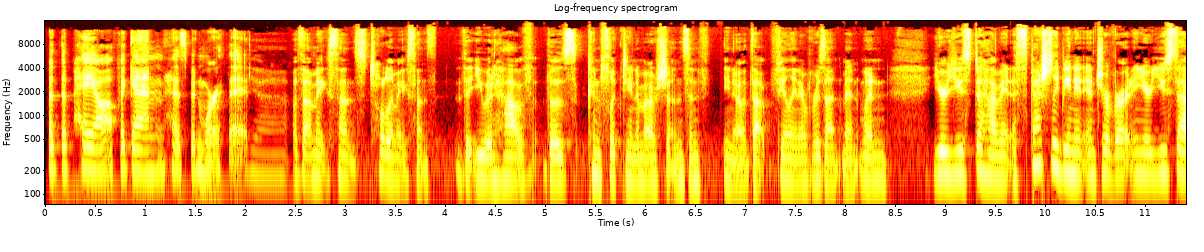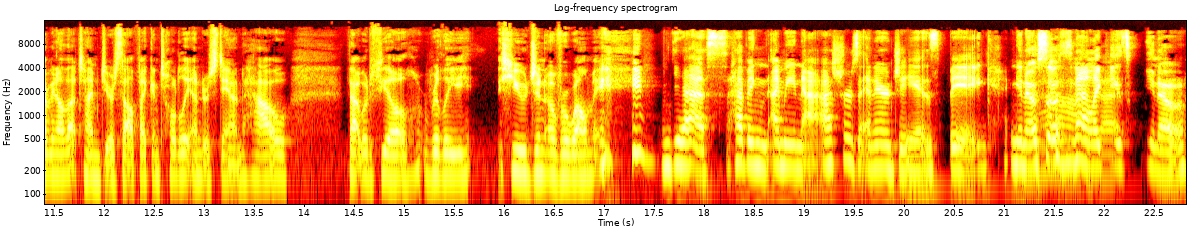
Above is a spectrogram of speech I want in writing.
But the payoff again has been worth it. Yeah. Oh, that makes sense. Totally makes sense that you would have those conflicting emotions and, you know, that feeling of resentment when you're used to having, especially being an introvert and you're used to having all that time to yourself. I can totally understand how that would feel really huge and overwhelming. yes. Having, I mean, Asher's energy is big, you know, so it's not like that- he's, you know,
